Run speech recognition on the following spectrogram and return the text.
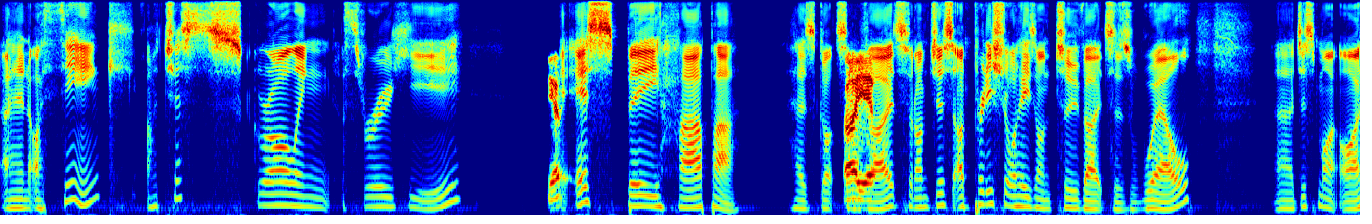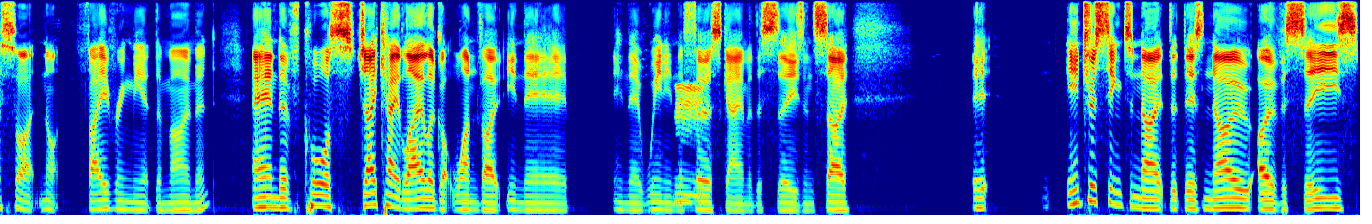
And I think I just scrolling through here. Yep. SB Harper has got some oh, yep. votes, but I'm just I'm pretty sure he's on two votes as well. Uh, just my eyesight not favouring me at the moment. And of course, J.K. Layla got one vote in their in their win in the Mm. first game of the season. So it interesting to note that there's no overseas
